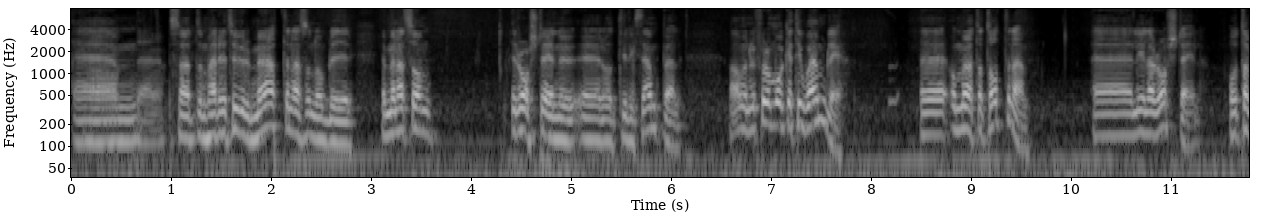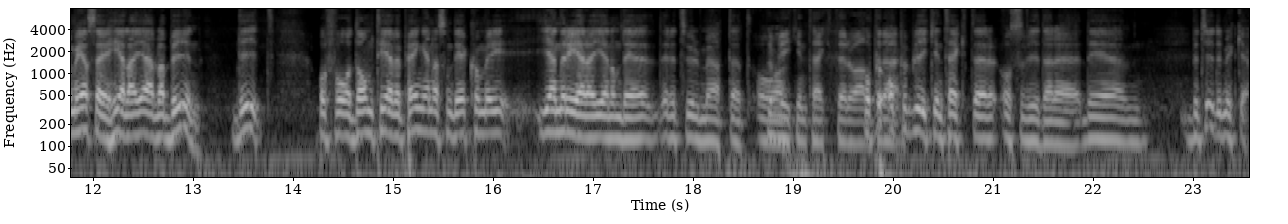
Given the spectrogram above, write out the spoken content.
Ja, ehm, det det. Så att de här returmötena som då blir, jag menar som Rochdale nu eh, då till exempel. Ja men nu får de åka till Wembley eh, och möta Tottenham eh, lilla Rochdale och ta med sig hela jävla byn dit. Och få de tv-pengarna som det kommer generera genom det returmötet. Och, publikintäkter och allt och, det där. Och publikintäkter och så vidare. Det, betyder mycket.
